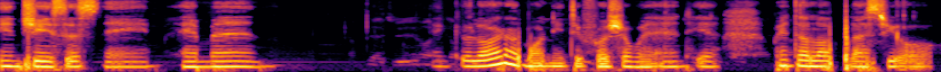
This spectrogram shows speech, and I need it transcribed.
In Jesus' name, amen. Thank you, Lord. Our morning devotion will end here. May the Lord bless you all.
